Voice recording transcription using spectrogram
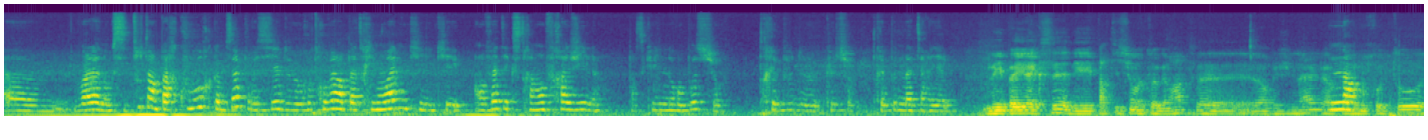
Euh, voilà, donc c'est tout un parcours comme ça pour essayer de retrouver un patrimoine qui, qui est en fait extrêmement fragile parce qu'il ne repose sur très peu de, que sur très peu de matériel. Vous n'avez pas eu accès à des partitions autographes euh, originales, non. vos photos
